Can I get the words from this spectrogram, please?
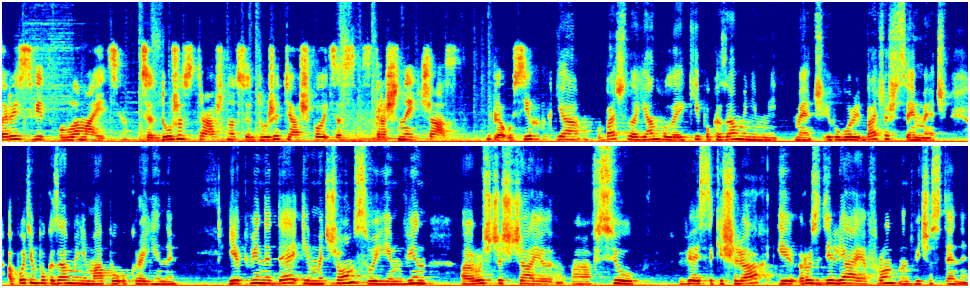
Старий світ ламається. Це дуже страшно, це дуже тяжко. Це страшний час для усіх. Я побачила Янгола, який показав мені меч, і говорить: бачиш цей меч? А потім показав мені мапу України. Як він іде і мечом своїм він розчищає всю весь такий шлях і розділяє фронт на дві частини:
